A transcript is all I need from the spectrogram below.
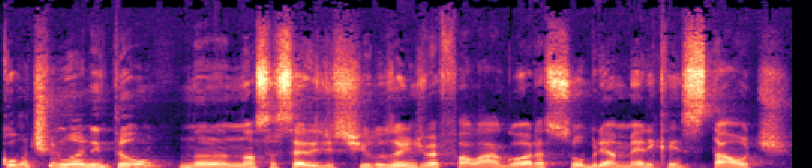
Continuando então na nossa série de estilos, a gente vai falar agora sobre American Stout.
